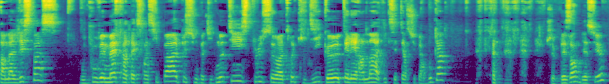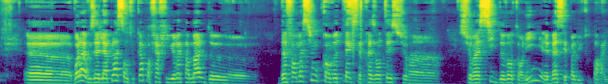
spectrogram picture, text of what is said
pas mal d'espace. Vous pouvez mettre un texte principal, plus une petite notice, plus un truc qui dit que Télérama a dit que c'était un super bouquin. Je plaisante, bien sûr. Euh, voilà, vous avez de la place, en tout cas, pour faire figurer pas mal d'informations. Quand votre texte est présenté sur un, sur un site de vente en ligne, eh ben, c'est pas du tout pareil.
